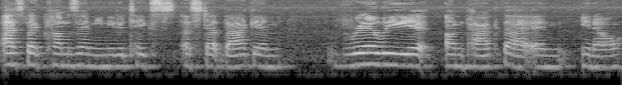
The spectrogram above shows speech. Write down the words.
aspect comes in. You need to take a step back and really unpack that and you know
